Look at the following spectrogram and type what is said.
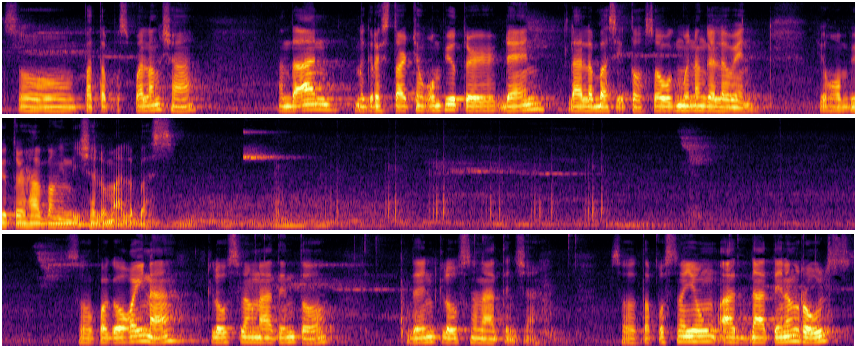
So, patapos pa lang siya. Tandaan, nag-restart yung computer, then lalabas ito. So, wag mo nang galawin yung computer habang hindi siya lumalabas. So, pag okay na, close lang natin to. Then, close na natin siya. So, tapos na yung add natin ng roles.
